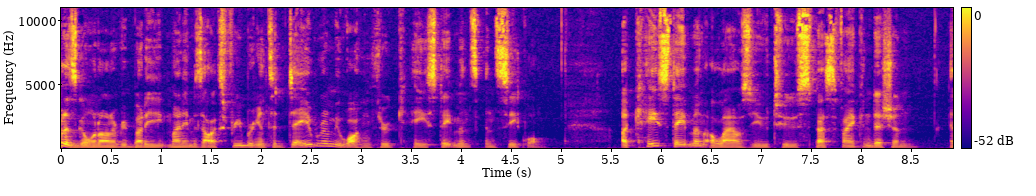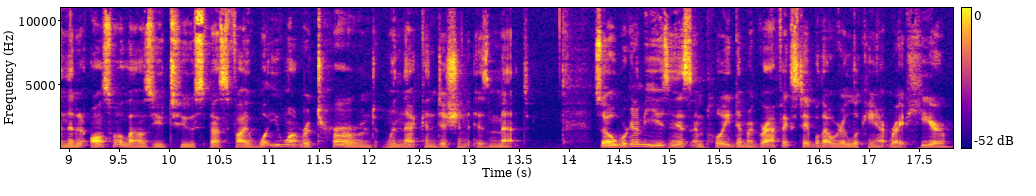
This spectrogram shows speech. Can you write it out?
What is going on everybody? My name is Alex Freberg and today we're going to be walking through case statements in SQL. A case statement allows you to specify a condition and then it also allows you to specify what you want returned when that condition is met. So we're going to be using this employee demographics table that we're looking at right here.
